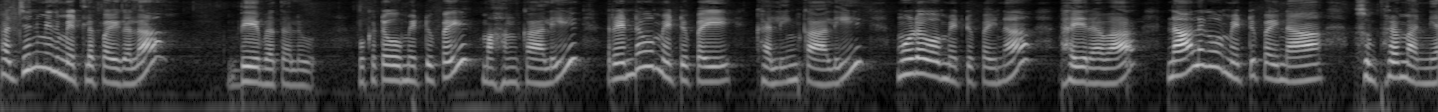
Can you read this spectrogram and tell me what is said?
పద్దెనిమిది మెట్లపై గల దేవతలు. ఒకటవ మెట్టుపై మహంకాళి రెండవ మెట్టుపై కలింకాళి మూడవ మెట్టుపైన భైరవ నాలుగవ మెట్టుపైన సుబ్రహ్మణ్య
